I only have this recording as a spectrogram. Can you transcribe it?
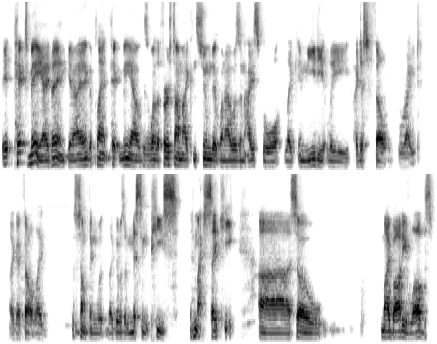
it picked me, I think. You know, I think the plant picked me out because one of the first time I consumed it when I was in high school, like immediately I just felt right. Like I felt like something with like there was a missing piece in my psyche. Uh, so my body loves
